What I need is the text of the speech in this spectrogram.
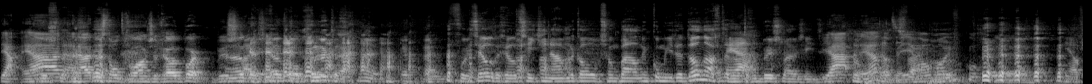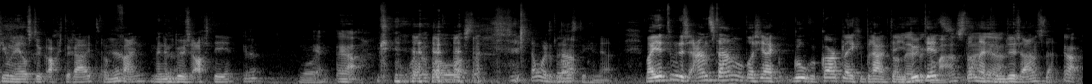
Ja, ja Busluis. nou, er stond gewoon zo'n groot bord. Busluis. Oké, oké, gelukkig. Nee. Voor hetzelfde geld zit je namelijk al op zo'n baan en kom je er dan achter Ja. dat er een busluis in zit. Ja, ja Dat is ben je wel mooi verkocht. Ja, of je moet een heel stuk achteruit, ook Ja. fijn. Met een Ja. bus achter je. Mooi. ja, dan wordt het wel lastig. Dan wordt het Ja. lastig inderdaad. Maar je hebt hem dus aanstaan, want als jij Google CarPlay gebruikt en Dan je doet dit, aanstaan, dan heb je ja. hem dus aanstaan. Ja,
